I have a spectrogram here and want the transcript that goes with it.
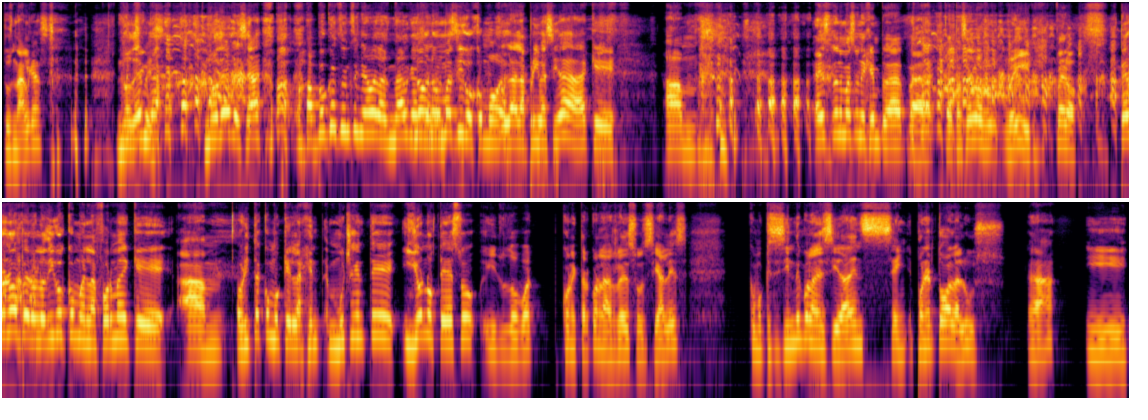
tus nalgas, no debes, no debes, ¿verdad? ¿A poco te enseñaba las nalgas? No, no, más digo, como la, la privacidad, ¿ah? que. es nomás un ejemplo ¿ah? para, para hacerlo reír. Pero, pero no, pero lo digo como en la forma de que ahorita, como que la gente, mucha gente, y yo noté eso, y lo voy a conectar con las redes sociales, como que se sienten con la necesidad de poner toda la luz, ¿verdad? Y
